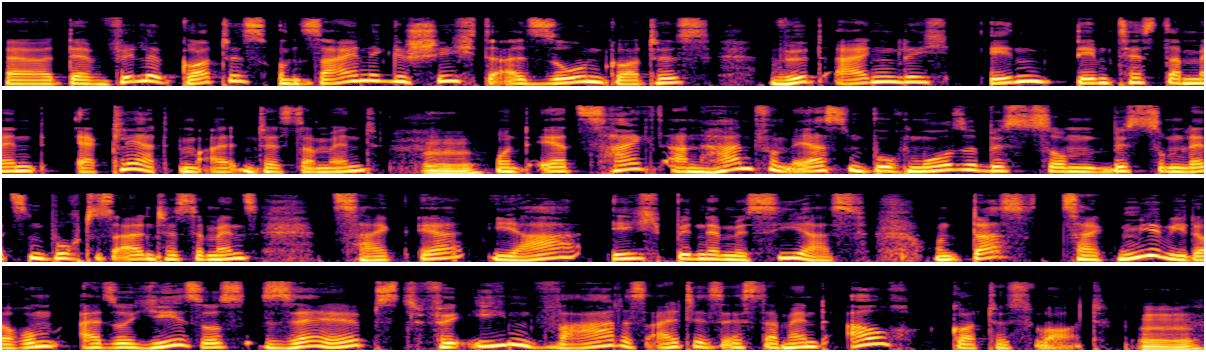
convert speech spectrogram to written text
äh, der Wille Gottes und seine Geschichte als Sohn Gottes wird eigentlich in dem Testament erklärt, im Alten Testament. Mhm. Und er zeigt anhand vom ersten Buch Mose bis zum, bis zum letzten Buch des Alten Testaments, zeigt er, ja, ich bin der Messias. Und das zeigt mir wiederum, also Jesus selbst, für ihn war das Alte Testament auch Gottes Wort. Mhm.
